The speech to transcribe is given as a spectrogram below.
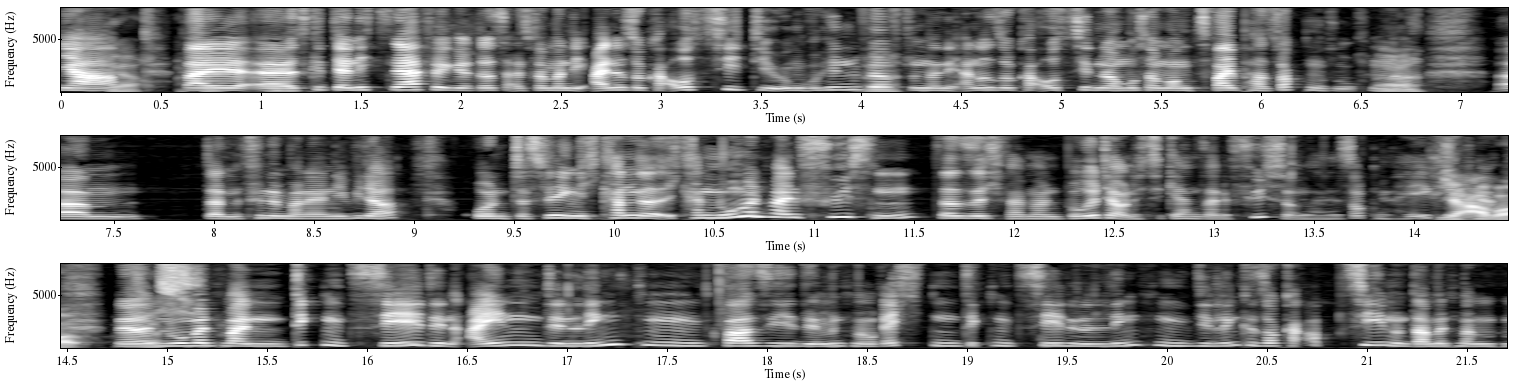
Ja, Ja, okay. weil äh, es gibt ja nichts Nervigeres, als wenn man die eine Socke auszieht, die irgendwo hinwirft und dann die andere Socke auszieht und dann muss man morgen zwei Paar Socken suchen. Ne? Ähm, dann findet man ja nie wieder. Und deswegen, ich kann, ich kann nur mit meinen Füßen, dass ich, weil man berührt ja auch nicht so gerne seine Füße und seine Socken. Hey, Ja, aber Ne, nur mit meinem dicken Zeh, den einen, den linken quasi, den mit meinem rechten dicken Zeh, den linken, die linke Socke abziehen und dann mit meinem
